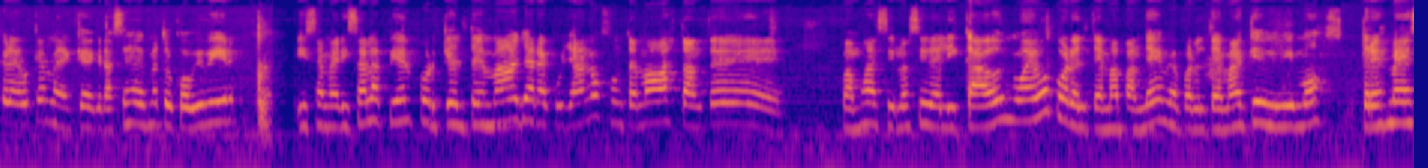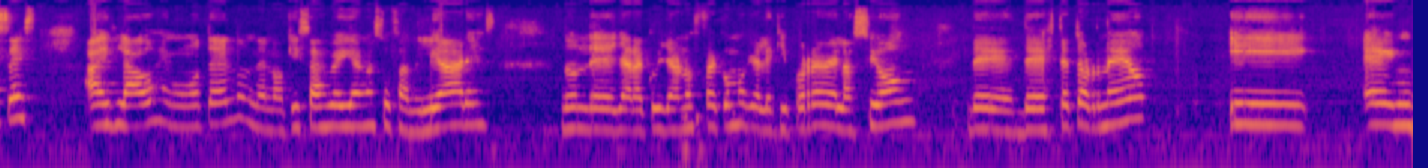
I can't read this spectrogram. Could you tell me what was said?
creo que, me, que gracias a Dios me tocó vivir y se me eriza la piel porque el tema yaracuyano fue un tema bastante, vamos a decirlo así, delicado y nuevo por el tema pandemia, por el tema que vivimos tres meses aislados en un hotel donde no quizás veían a sus familiares, donde Yaracuyano fue como que el equipo revelación de, este torneo y en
